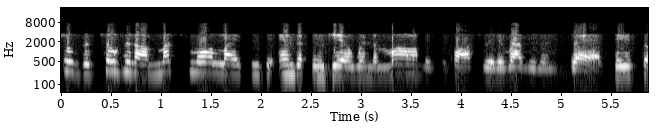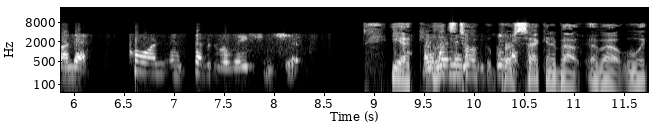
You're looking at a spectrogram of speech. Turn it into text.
children, the children are much more likely to end up in jail when the mom is incarcerated rather than the dad, based on that torn and severed relationship. Yeah, And let's talk for a second about about what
